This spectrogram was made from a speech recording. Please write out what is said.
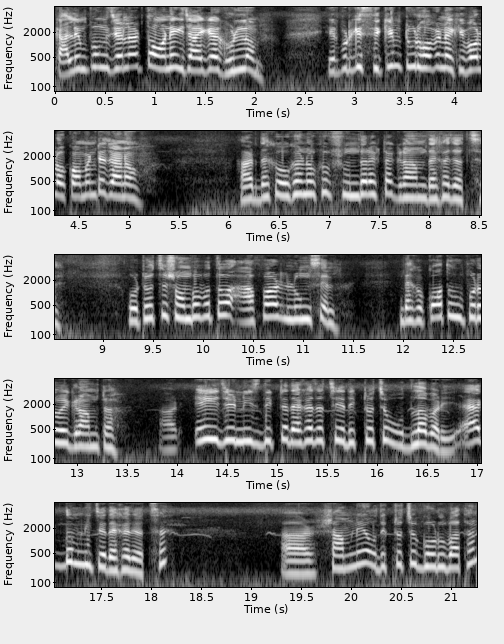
কালিম্পং জেলার তো অনেক জায়গা ঘুরলাম। এরপর কি সিকিম ট্যুর হবে নাকি? বলো কমেন্টে জানাও। আর দেখো, ওখানেও খুব সুন্দর একটা গ্রাম দেখা যাচ্ছে। ওটা হচ্ছে সম্ভবত আপার লুংসেল। দেখো, কত উপরে ওই গ্রামটা। আর এই যে নিচ দিকটা দেখা যাচ্ছে এদিকটা হচ্ছে উদলাবাড়ি। একদম নিচে দেখা যাচ্ছে। আর সামনে ওদিকটা হচ্ছে গরু বাথান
